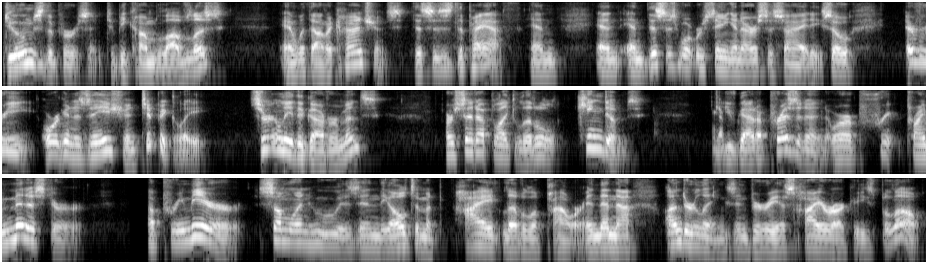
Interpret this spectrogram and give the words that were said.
dooms the person to become loveless and without a conscience. This is the path. And and and this is what we're seeing in our society. So every organization typically certainly the governments are set up like little kingdoms. Yep. you've got a president or a pre- prime minister a premier, someone who is in the ultimate high level of power, and then the underlings in various hierarchies below.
